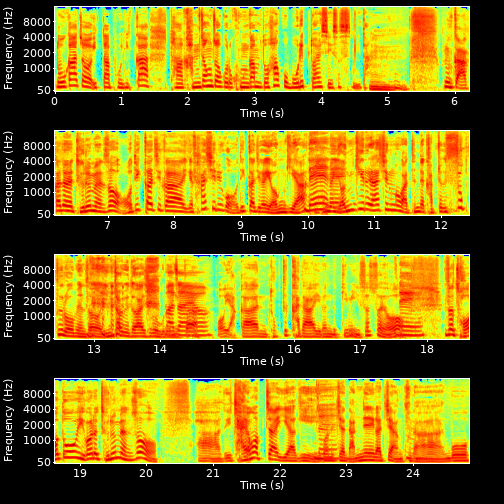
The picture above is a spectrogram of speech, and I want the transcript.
녹아져 있다 보니까 다 감정적으로 공감도 하고 몰입도 할 수 있었습니다. 음. 그러니까 아까 전에 들으면서 어디까지가 이게 사실이고 어디까지가 연기야? 네, 분명 네. 연기를 하시는 것 같은데 갑자기 쑥 들어오면서 인터뷰도 하시고 그러니까. 어 약간 독특하다 이런 느낌이 있었어요. 네. 그래서 저도 이거를 들으면서 아, 이 자영업자 이야기 네. 이거는 진짜 남 얘기 같지 않구나. 뭐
